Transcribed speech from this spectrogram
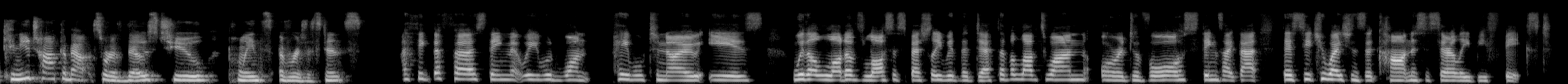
can you talk about sort of those two points of resistance? I think the first thing that we would want people to know is with a lot of loss, especially with the death of a loved one or a divorce, things like that, there's situations that can't necessarily be fixed.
